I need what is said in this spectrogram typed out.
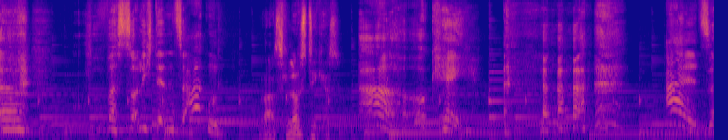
äh, was soll ich denn sagen? Was Lustiges. Ah, okay. also,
